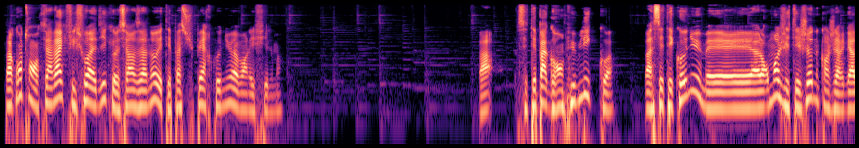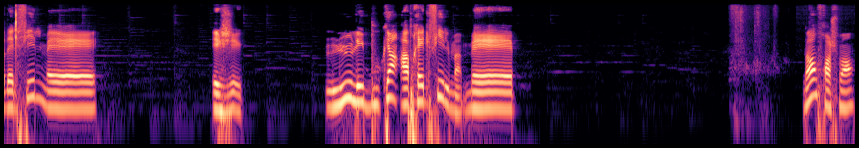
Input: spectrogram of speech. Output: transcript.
Par contre on retiendra que Fichou a dit que le Seigneur Anneaux était pas super connu avant les films. Bah, c'était pas grand public quoi. Bah c'était connu, mais... Alors moi j'étais jeune quand j'ai regardé le film et... Et j'ai lu les bouquins après le film, mais... Non, franchement.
